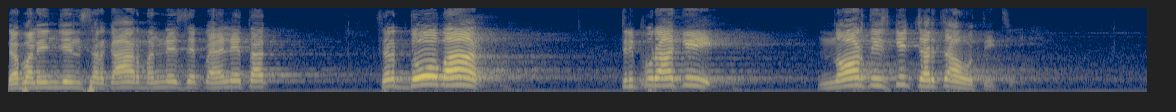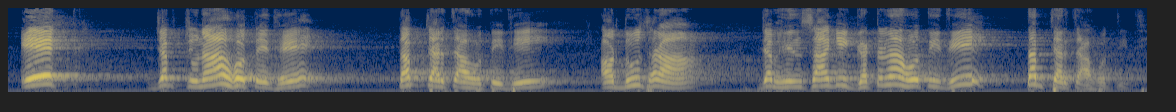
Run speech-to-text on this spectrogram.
डबल इंजन सरकार बनने से पहले तक सिर्फ़ दो बार त्रिपुरा की नॉर्थ ईस्ट की चर्चा होती थी। एक जब चुनाव होते थे, तब चर्चा होती थी और दूसरा जब हिंसा की घटना होती थी, तब चर्चा होती थी।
